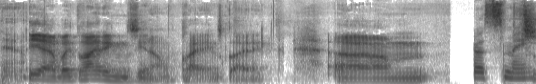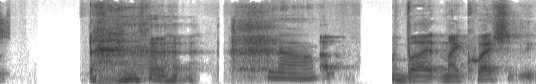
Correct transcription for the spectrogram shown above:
Yeah. yeah but gliding's you know gliding's gliding um Trust me. No. But my question,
